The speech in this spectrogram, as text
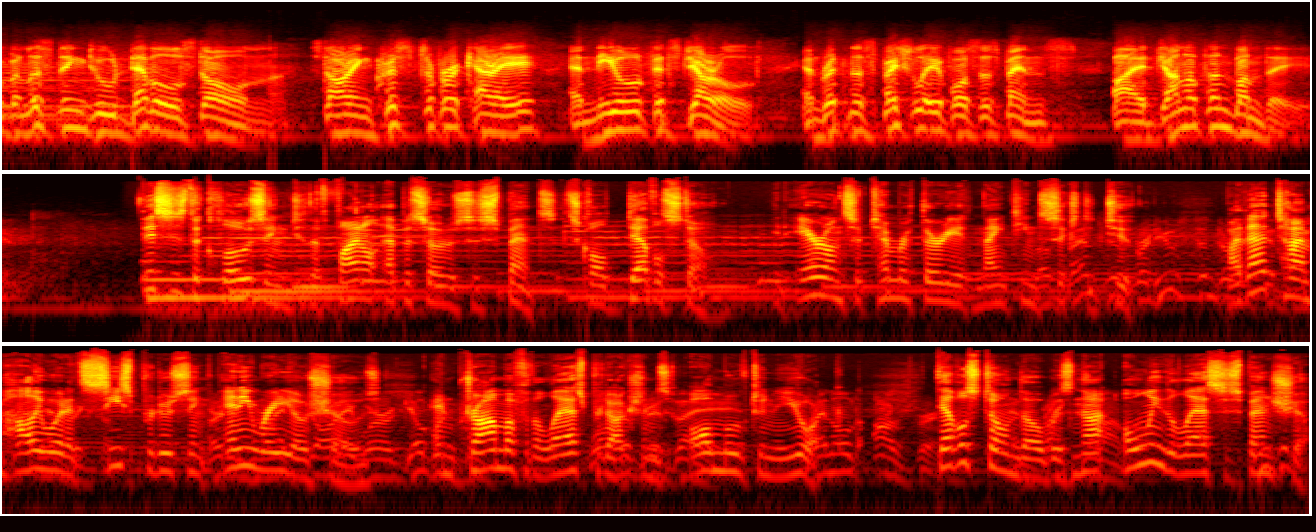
You've been listening to Devil's Stone, starring Christopher Carey and Neil Fitzgerald, and written especially for Suspense by Jonathan Bundy. This is the closing to the final episode of Suspense. It's called Devilstone. It aired on September 30th, 1962. By that time, Hollywood had ceased producing any radio shows, and drama for the last productions all moved to New York. Devilstone, though, was not only the last suspense show,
